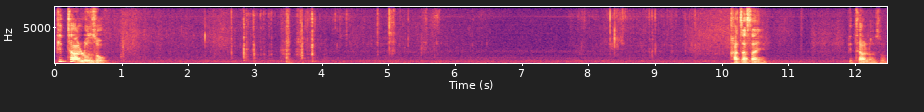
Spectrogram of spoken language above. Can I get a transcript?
피트 알론소. 가짜 사인. 피트 알론소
